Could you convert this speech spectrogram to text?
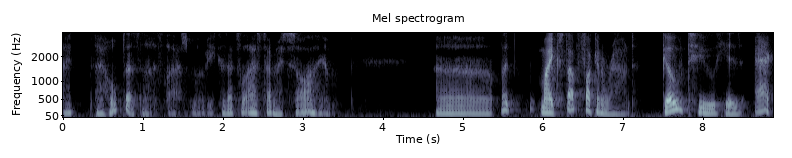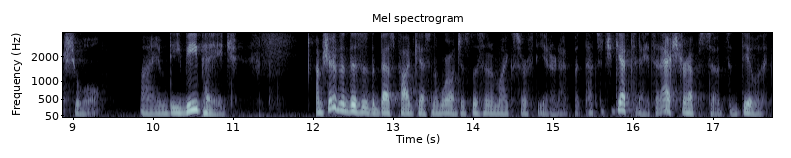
I I hope that's not his last movie because that's the last time I saw him. Uh, let Mike stop fucking around. Go to his actual IMDb page. I'm sure that this is the best podcast in the world. Just listen to Mike surf the internet, but that's what you get today. It's an extra episode, so deal with it.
